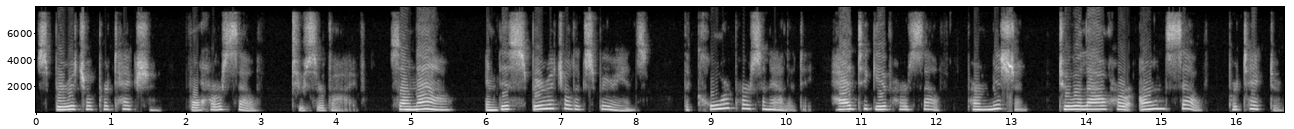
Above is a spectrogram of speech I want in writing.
spiritual protection for herself to survive. So now, in this spiritual experience, the core personality had to give herself permission to allow her own self protector,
